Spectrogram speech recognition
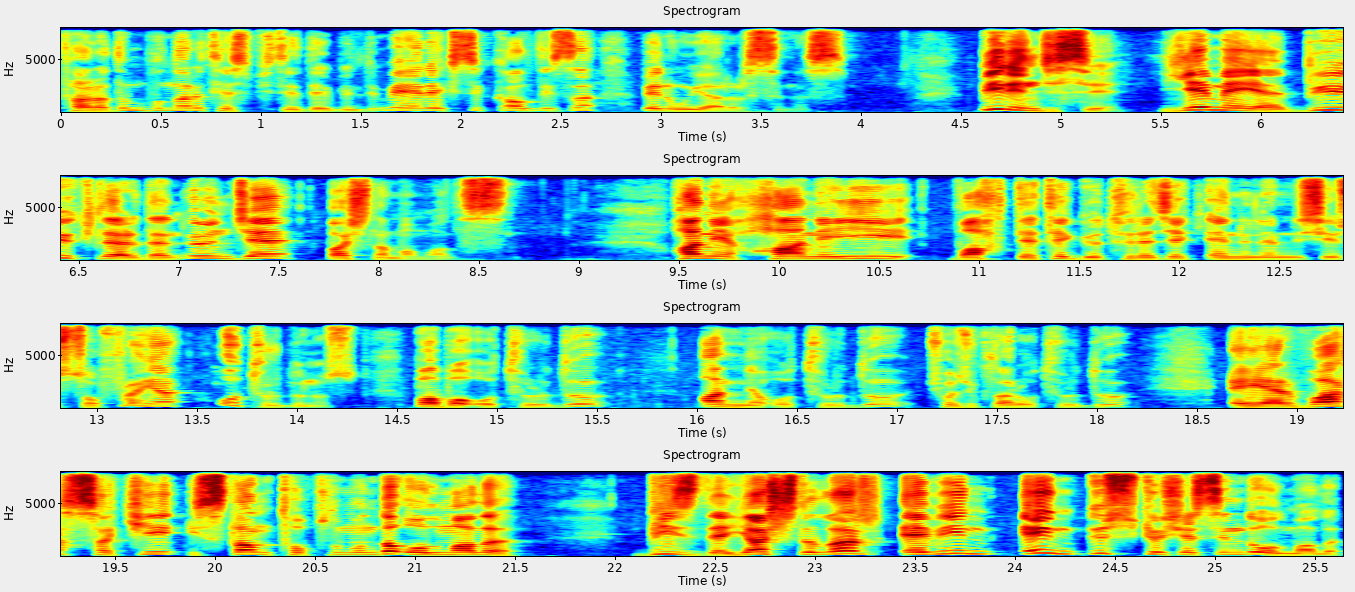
taradım bunları tespit edebildim. Eğer eksik kaldıysa beni uyarırsınız. Birincisi yemeğe büyüklerden önce başlamamalısın. Hani haneyi vahdete götürecek en önemli şey sofraya oturdunuz. Baba oturdu, anne oturdu, çocuklar oturdu. Eğer varsa ki İslam toplumunda olmalı. Bizde yaşlılar evin en üst köşesinde olmalı.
